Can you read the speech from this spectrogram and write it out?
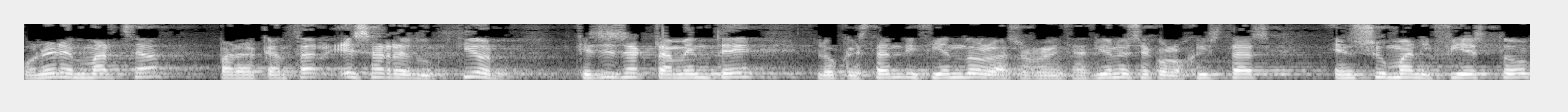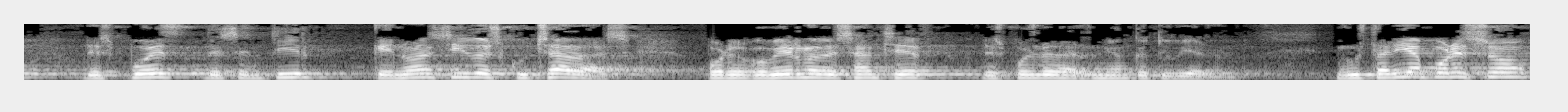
poner en marcha para alcanzar esa reducción, que es exactamente lo que están diciendo las organizaciones ecologistas en su manifiesto después de sentir que no han sido escuchadas por el Gobierno de Sánchez después de la reunión que tuvieron. Me gustaría, por eso,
